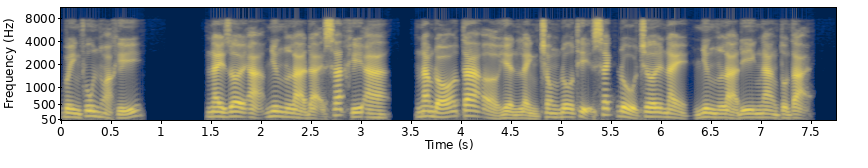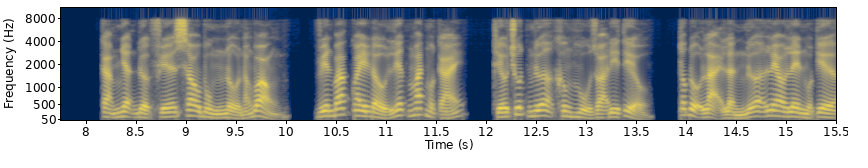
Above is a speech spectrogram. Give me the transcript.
Bình phun hỏa khí. Này rơi ạ nhưng là đại sát khí a, năm đó ta ở hiền lành trong đô thị sách đồ chơi này nhưng là đi ngang tồn tại. Cảm nhận được phía sau bùng nổ nóng bỏng, viên bác quay đầu liếc mắt một cái, thiếu chút nữa không hù dọa đi tiểu, tốc độ lại lần nữa leo lên một tia,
